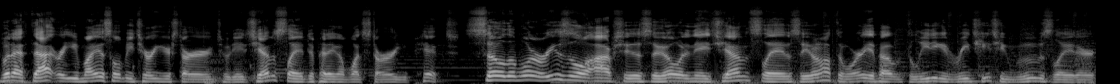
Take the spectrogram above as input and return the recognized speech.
but at that rate, you might as well be turning your starter into an HM slave depending on what starter you picked. So the more reasonable option is to go with an HM slave so you don't have to worry about deleting and reteaching moves later.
